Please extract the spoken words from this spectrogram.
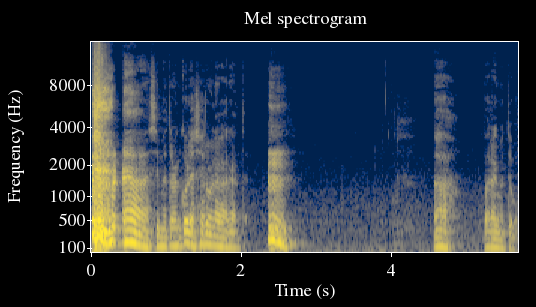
se me trancó la yerba en la garganta. ah, para que me tomo.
